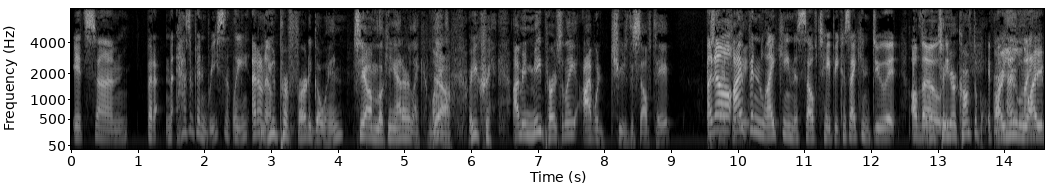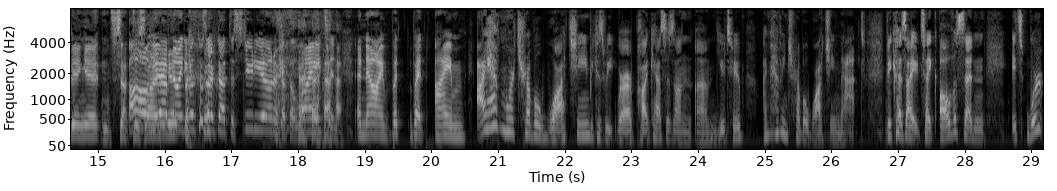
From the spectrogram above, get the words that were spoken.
it's. um but it hasn't been recently. I don't know. You'd prefer to go in? See how I'm looking at her? Like, what? Yeah. Are you? Cra- I mean, me personally, I would choose the self tape. I know I've been liking the self tape because I can do it. Although until you're comfortable. if I are you my- lighting it and set Oh, designing you have it? no idea because I've got the studio and I've got the lights and and now I'm but but I'm I have more trouble watching because we where our podcast is on um, YouTube. I'm having trouble watching that because I it's like all of a sudden it's we're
